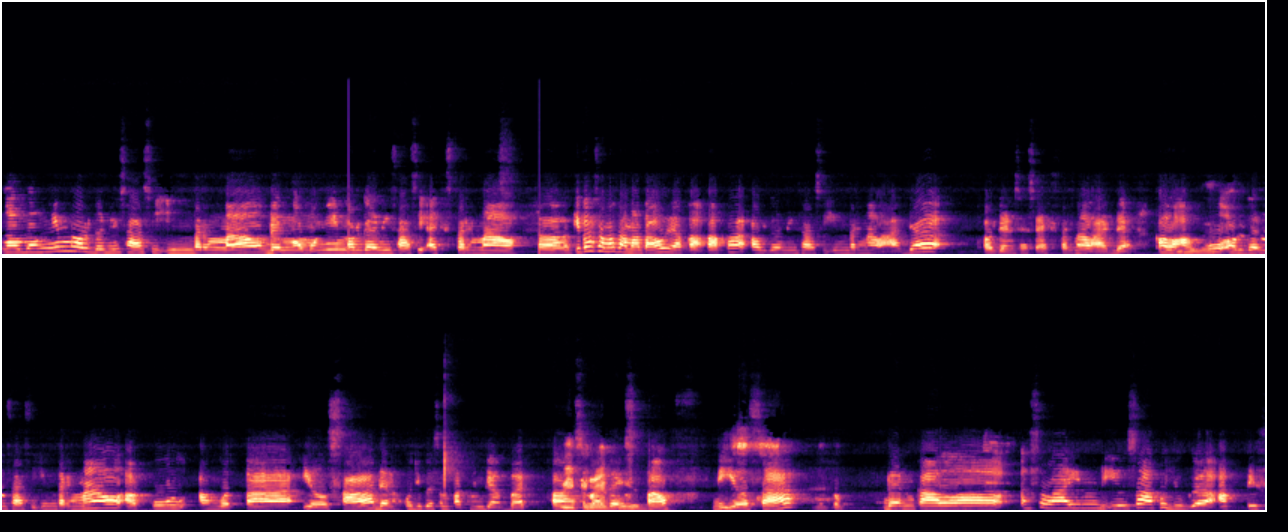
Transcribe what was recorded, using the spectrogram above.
ngomongin organisasi internal dan ngomongin organisasi eksternal, uh, kita sama-sama tahu ya kak, kakak organisasi internal ada, organisasi eksternal ada. Kalau aku organisasi internal, aku anggota ILSA dan aku juga sempat menjabat uh, sebagai staff di Ilsa. Mantap. Dan kalau selain di Ilsa, aku juga aktif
